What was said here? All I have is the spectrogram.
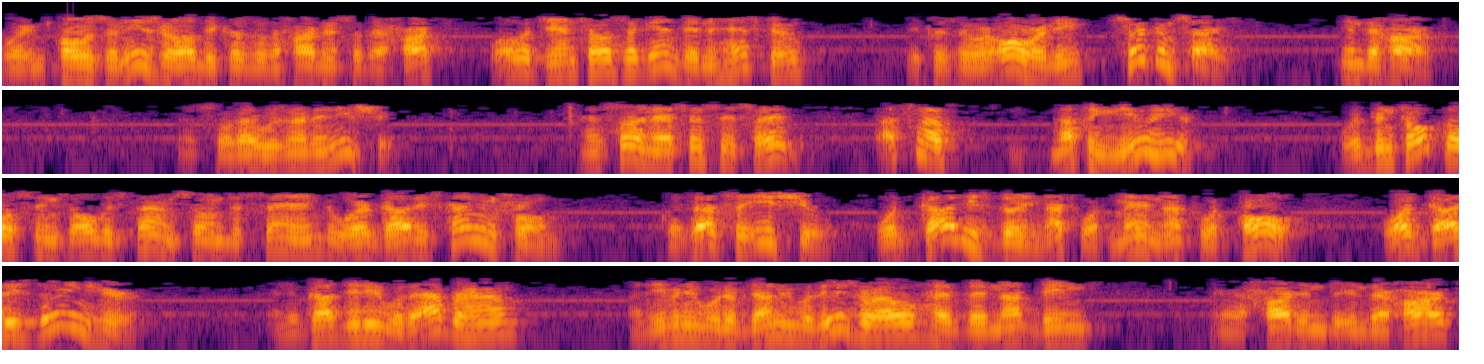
were imposed on Israel because of the hardness of their heart, well, the Gentiles again didn't have to, because they were already circumcised in the heart. And so that was not an issue. And so in essence, they said, that's not nothing new here. We've been taught those things all this time, so understand where God is coming from. Because that's the issue. What God is doing, not what man, not what Paul. What God is doing here. And if God did it with Abraham, and even he would have done it with Israel had they not been uh, hardened in their heart,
